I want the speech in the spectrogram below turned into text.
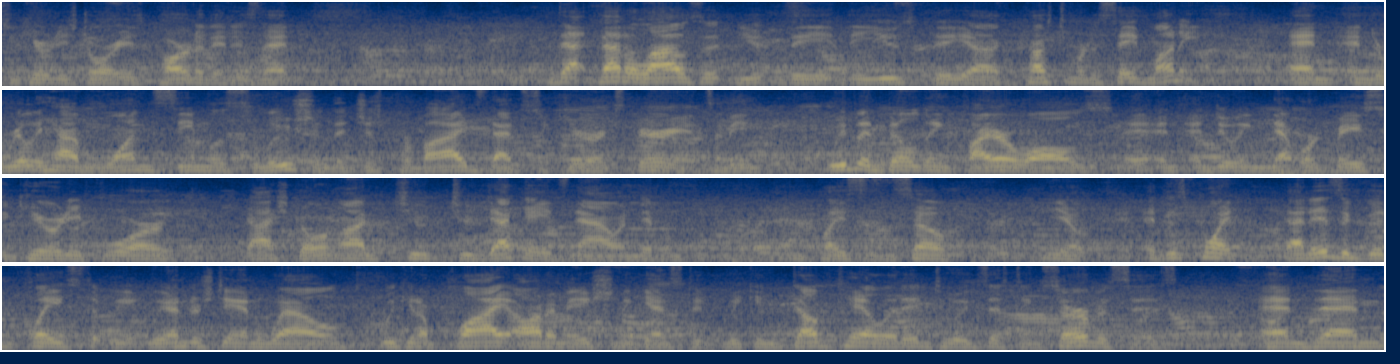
security story as part of it is that that, that allows it, you, the, the, use, the uh, customer to save money and, and to really have one seamless solution that just provides that secure experience. I mean, we've been building firewalls and, and doing network-based security for, gosh, going on two, two decades now in different places. And so you know, at this point, that is a good place that we, we understand well. We can apply automation against it. We can dovetail it into existing services and then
